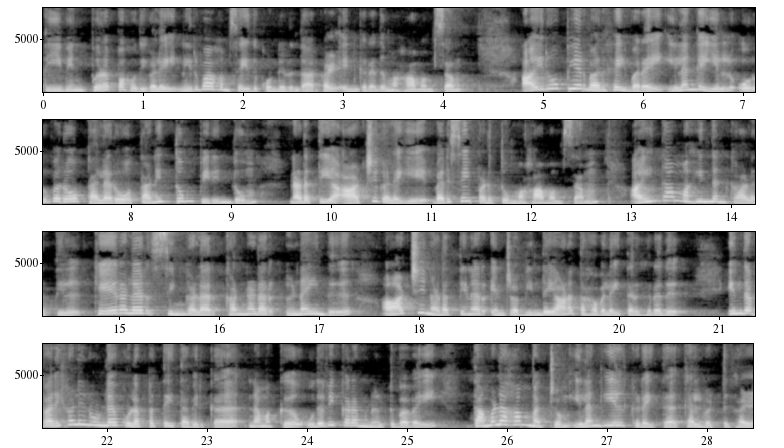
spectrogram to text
தீவின் பிறப்பகுதிகளை நிர்வாகம் செய்து கொண்டிருந்தார்கள் என்கிறது மகாவம்சம். ஐரோப்பியர் வருகை வரை இலங்கையில் ஒருவரோ பலரோ தனித்தும் பிரிந்தும் நடத்திய ஆட்சிகளையே வரிசைப்படுத்தும் மகாவம்சம் ஐந்தாம் மகிந்தன் காலத்தில் கேரளர் சிங்களர் கன்னடர் இணைந்து ஆட்சி நடத்தினர் என்ற விந்தையான தகவலை தருகிறது. இந்த வரிகளில் உள்ள குழப்பத்தை தவிர்க்க நமக்கு உதவிக்கரம் நீட்டுபவை தமிழகம் மற்றும் இலங்கையில் கிடைத்த கல்வெட்டுகள்.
